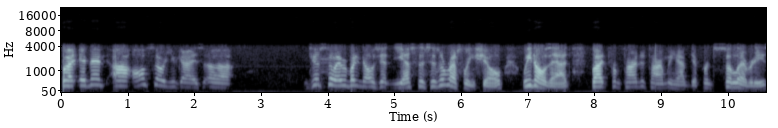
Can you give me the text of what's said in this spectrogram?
But and then uh, also, you guys, uh, just so everybody knows that yes, this is a wrestling show. We know that, but from time to time we have different celebrities,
